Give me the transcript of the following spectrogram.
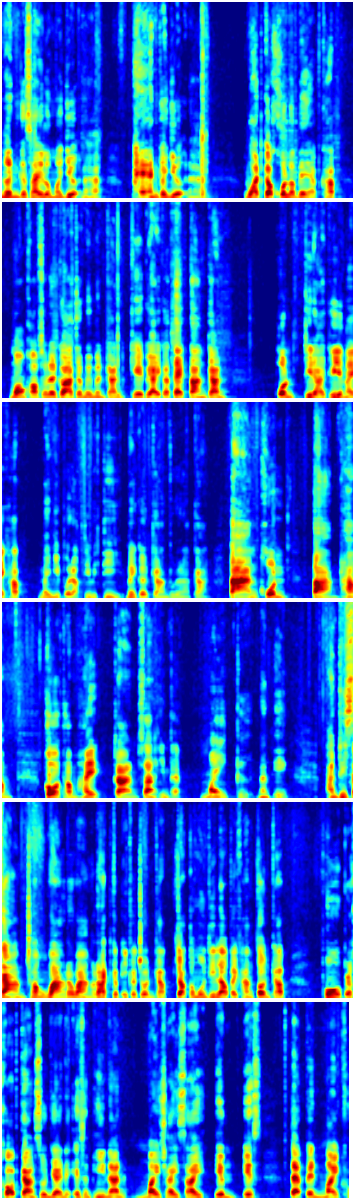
เงินก็ใส่ลงมาเยอะนะฮะ แผนก็เยอะนะฮะ วัดก็คนละแบบครับ มองความสำเร็จก็อาจจะไม่เหมือนกัน KPI ก็แตกต่างกัน ผลที่ได้คือยังไงครับ ไม่มี productivity ไม่เกิดการบูรณาการ ต่างคนต่างทำก็ทำให้การสร้าง Impact ไม่เกิดนั่นเอง อันที่ 3 ช่องว่างระหว่างรัฐกับเอกชนครับจากข้อมูลที่เล่าไปข้างต้นครับ ผู้ประกอบการส่วนใหญ่ใน SME นั้นไม่ใช่ไซส์ MS แต่เป็นไมโคร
